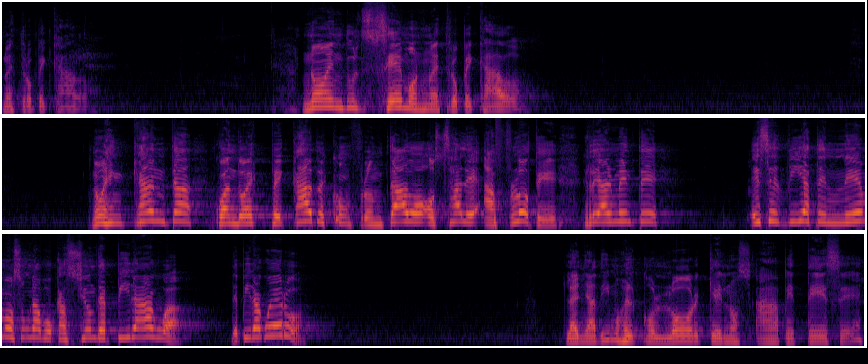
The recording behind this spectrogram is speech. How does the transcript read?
nuestro pecado. No endulcemos nuestro pecado. Nos encanta cuando el pecado es confrontado o sale a flote. Realmente ese día tenemos una vocación de piragua, de piragüero. Le añadimos el color que nos apetece.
